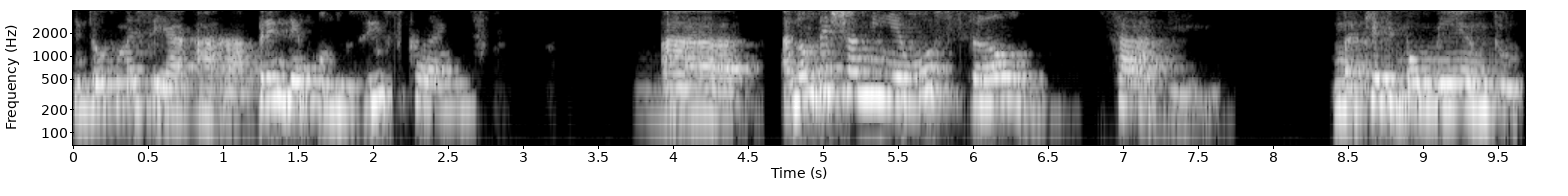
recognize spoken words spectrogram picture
Então, comecei a, a, aprender a conduzir os cães, a, a não deixar minha emoção, sabe, naquele momento,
